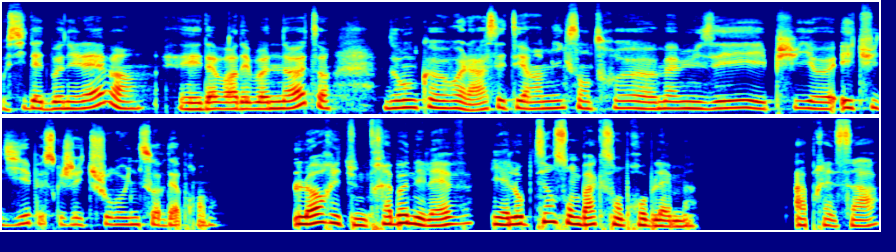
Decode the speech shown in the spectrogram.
aussi d'être bonne élève et d'avoir des bonnes notes. Donc voilà, c'était un mix entre m'amuser et puis étudier parce que j'ai toujours eu une soif d'apprendre. Laure est une très bonne élève et elle obtient son bac sans problème. Après ça,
